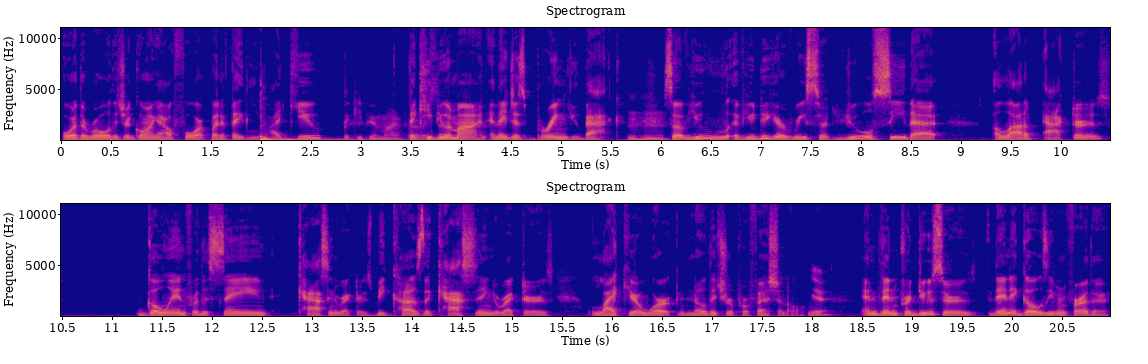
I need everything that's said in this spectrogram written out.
or the role that you're going out for but if they like you They keep you in mind. They keep you in mind and they just bring you back. Mm-hmm. So if you if you do your research you will see that a lot of actors go in for the same casting directors because the casting directors like your work know that you're professional. Yeah. and then producers then it goes even further.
